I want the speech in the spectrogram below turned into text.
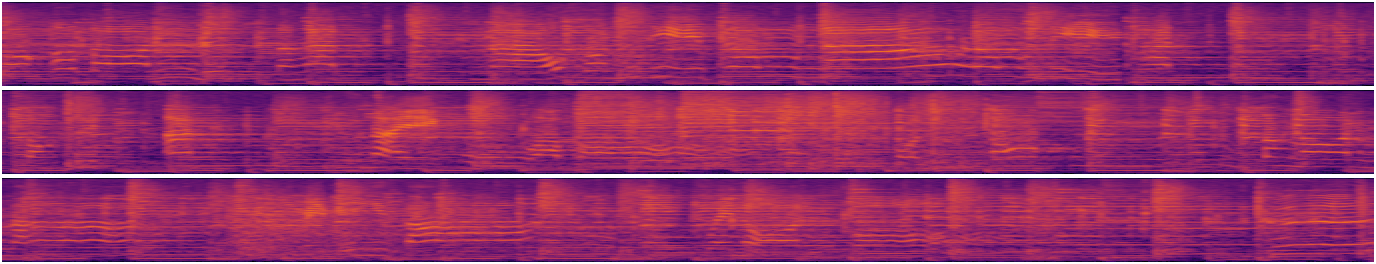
ตกตอนดึกสงัด หนาวฝนที่พรำหนาวลมที่พัด ต้องอึดอัดอยู่ในขัวปอฝนตกต้องนอนนานไม่มีสาไว้นอนกอคืน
